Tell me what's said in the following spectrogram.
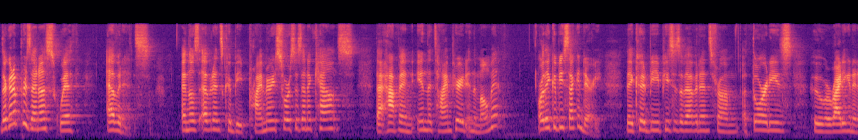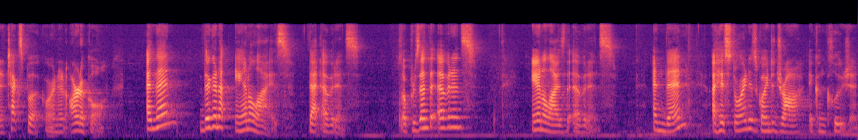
they're gonna present us with evidence. And those evidence could be primary sources and accounts that happen in the time period in the moment, or they could be secondary. They could be pieces of evidence from authorities who were writing it in a textbook or in an article. And then they're gonna analyze that evidence. So present the evidence, analyze the evidence. And then a historian is going to draw a conclusion.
